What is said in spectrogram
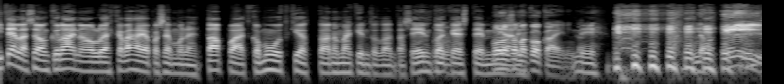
itsellä se on kyllä aina ollut ehkä vähän jopa semmoinen tapa, että kun muutkin ottaa, no mäkin otan tässä, ei nyt Mm. oikeasti tee Mulla on sama kokaini. Niin. No ei,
